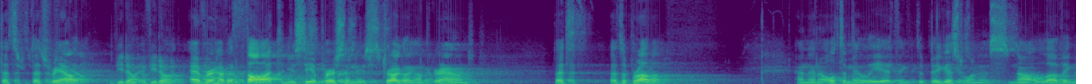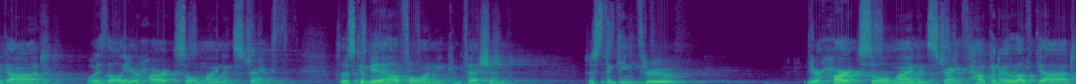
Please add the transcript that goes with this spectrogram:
That's, that's reality. If you, don't, if you don't ever have a thought and you see a person who's struggling on the ground, that's, that's a problem. And then ultimately, I think the biggest one is not loving God with all your heart, soul, mind, and strength. So this can be a helpful one in confession. Just thinking through your heart, soul, mind, and strength. How can I love God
